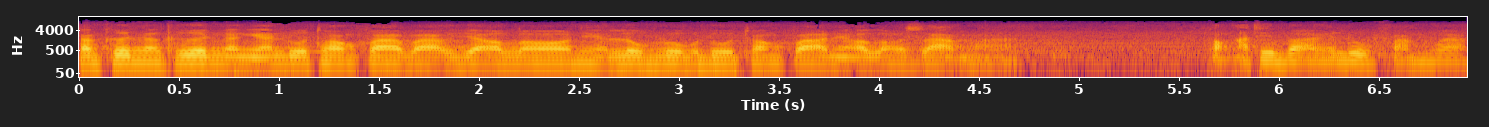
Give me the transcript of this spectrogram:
กลางคืนกลางคืนอย่างเงี้ยดูท้องฟ้าว่าอย่าอัลลอฮ์เนี่ยลูกลูกมาดูท้องฟ้าเนี่ยอัลลอฮ์สร้างมา ต้องอธิบายให้ลูกฟังบ้าง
